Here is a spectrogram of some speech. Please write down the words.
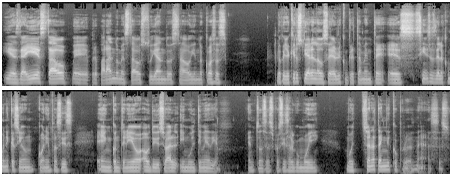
Y desde ahí he estado eh, preparándome, he estado estudiando, he estado viendo cosas. Lo que yo quiero estudiar en la UCR concretamente es ciencias de la comunicación con énfasis en contenido audiovisual y multimedia. Entonces, pues sí es algo muy, muy, suena técnico, pero es,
